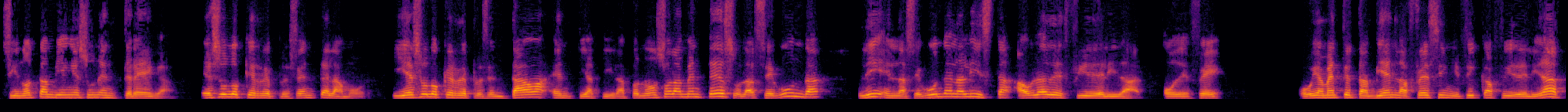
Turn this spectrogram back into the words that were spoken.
sino también es una entrega. Eso es lo que representa el amor. Y eso es lo que representaba en Tiatira. Pero no solamente eso, la segunda, en la segunda en la lista habla de fidelidad o de fe. Obviamente también la fe significa fidelidad.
